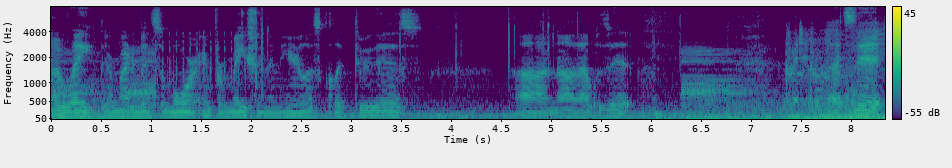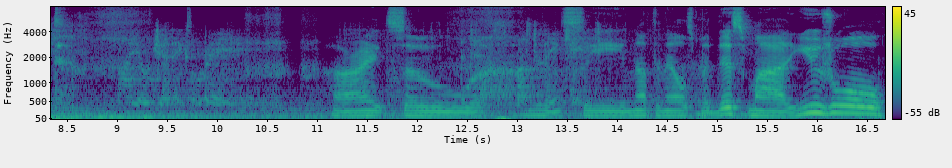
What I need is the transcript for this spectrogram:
Oh, wait, there might have been some more information in here. Let's click through this. Uh, no, that was it. That's it. Alright, so I didn't see nothing else but this my usual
